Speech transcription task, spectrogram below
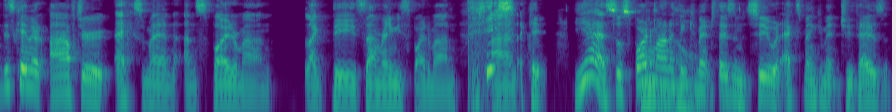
this came out after X Men and Spider Man, like the Sam Raimi Spider Man. Did it? And it yeah, so oh, Spider Man I think no. came out in 2002 and X Men came out in 2000.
